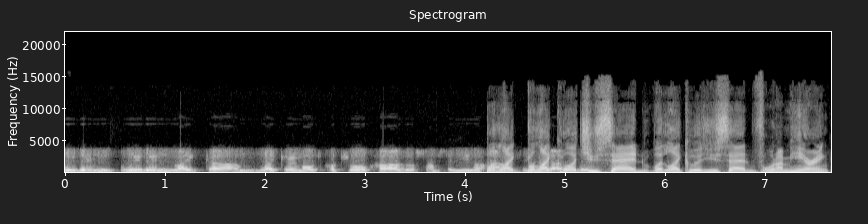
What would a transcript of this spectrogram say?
we've been we've been like um like a remote control cars or something. You know. But like, but like what you said, what like what you said, for what I'm hearing,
